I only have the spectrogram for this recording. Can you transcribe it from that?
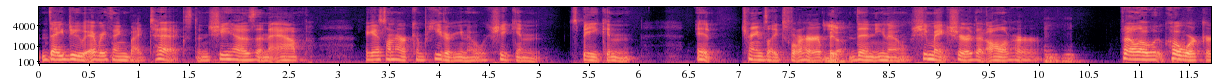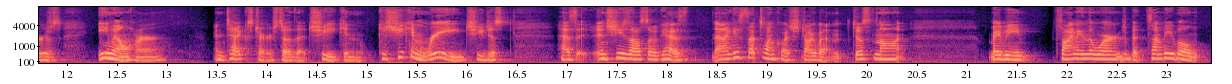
they do everything by text. And she has an app, I guess, on her computer, you know, where she can speak and it translates for her. But Yeah. then, you know, she makes sure that all of her fellow coworkers email her and text her so that she can because she can read she just has it and she's also has and i guess that's one question to talk about just not maybe finding the words but some people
